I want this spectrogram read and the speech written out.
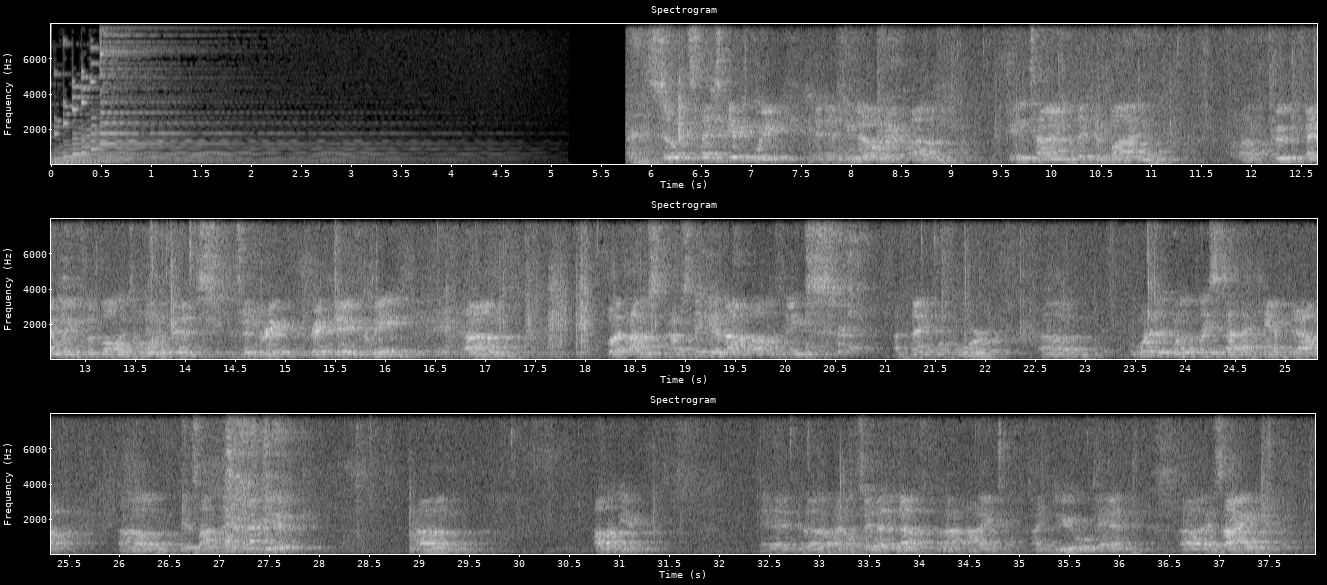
So it's Thanksgiving week, and as you know, um, anytime they combine uh, food, family, and football into one event, it's a great, great day for me. Um, but I was, I was thinking about all the things I'm thankful for. Um, one of the, one of the places I, I camped out um, is I'm thankful for you. I love you. And uh, I don't say that enough, but I, I, I do. And uh, as I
